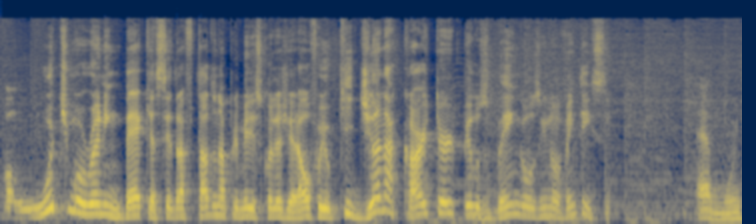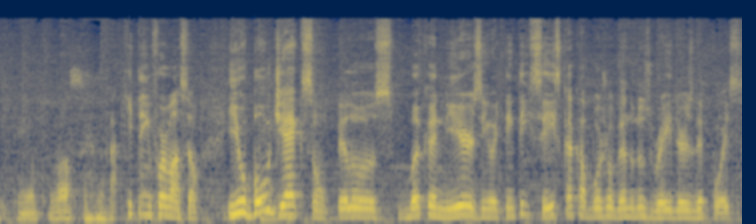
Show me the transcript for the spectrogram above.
O último running back a ser draftado na primeira escolha geral foi o Kijana Carter pelos Bengals em 95. É muito tempo, nossa. Aqui tem informação. E o Bo Jackson, pelos Buccaneers em 86, que acabou jogando nos Raiders depois.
